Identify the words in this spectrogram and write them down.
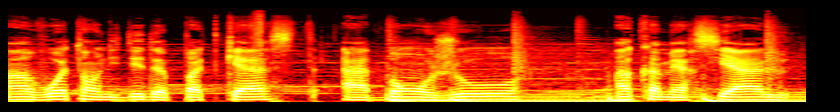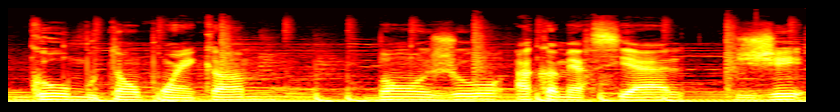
Envoie ton idée de podcast à bonjour à commercial gomouton.com. Bonjour à commercial g.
